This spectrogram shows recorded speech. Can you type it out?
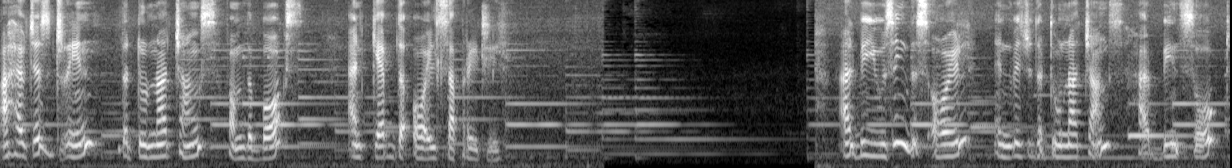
I have just drained the tuna chunks from the box and kept the oil separately. I'll be using this oil in which the tuna chunks have been soaked.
